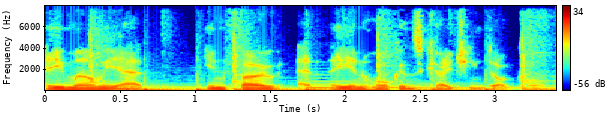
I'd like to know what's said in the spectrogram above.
Email me at info at ianhawkinscoaching.com.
